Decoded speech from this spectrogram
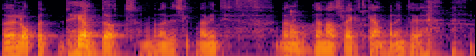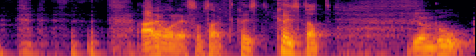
Nu är loppet helt dött. Men när vi, när vi inte, när vi, den här släktkampen inte... ja, det var det som sagt. Kryst, krystat. Björn Goop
